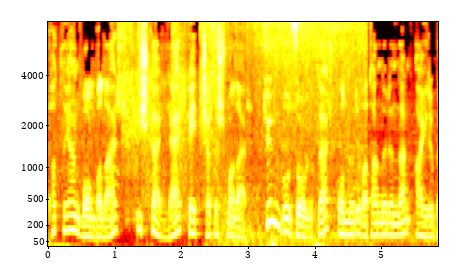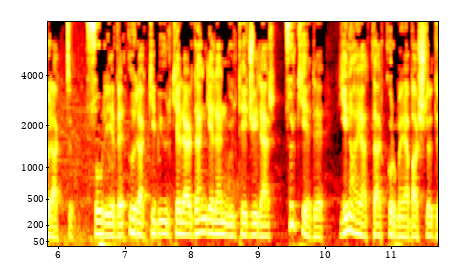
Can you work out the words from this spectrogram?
patlayan bombalar, işgaller ve çatışmalar. Tüm bu zorluklar onları vatanlarından ayrı bıraktı. Suriye ve Irak gibi ülkelerden gelen mülteciler Türkiye'de yeni hayatlar kurmaya başladı.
